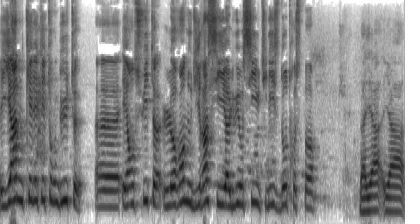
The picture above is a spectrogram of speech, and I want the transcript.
Yann, quel était ton but? Euh, et ensuite, Laurent nous dira si euh, lui aussi utilise d'autres sports. Bah, il y, a, y, a,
